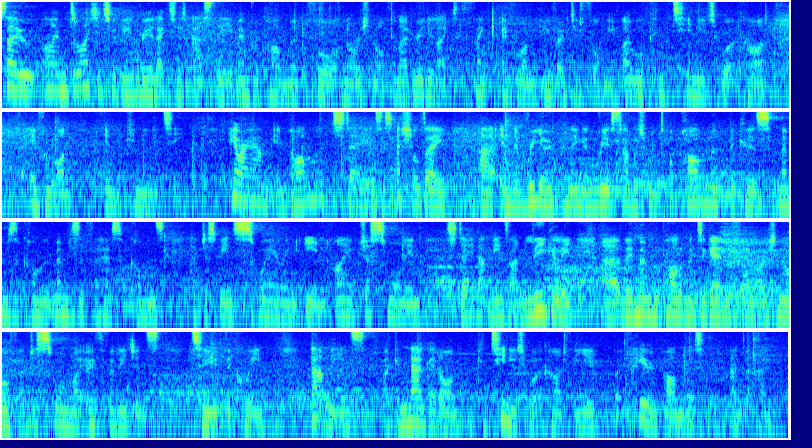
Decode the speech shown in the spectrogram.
So I'm delighted to have been re-elected as the Member of Parliament for Norwich North and I'd really like to thank everyone who voted for me. I will continue to work hard for everyone in the community. Here I am in Parliament. Today is a special day uh, in the reopening and re-establishment of Parliament because members of, members of the House of Commons have just been swearing in. I have just sworn in today. That means I'm legally uh, the Member of Parliament again for Norwich North. I've just sworn my oath of allegiance to the Queen. That means I can now get on and continue to work hard for you, both here in Parliament and at home.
